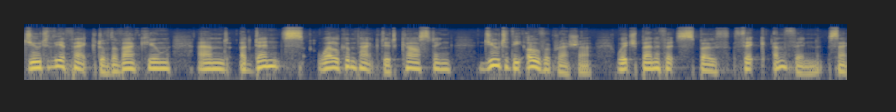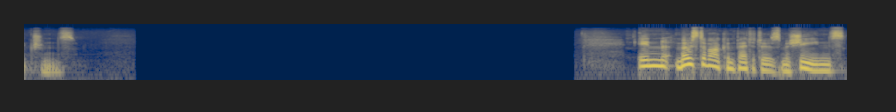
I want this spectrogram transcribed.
due to the effect of the vacuum and a dense, well-compacted casting due to the overpressure, which benefits both thick and thin sections. In most of our competitors' machines,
